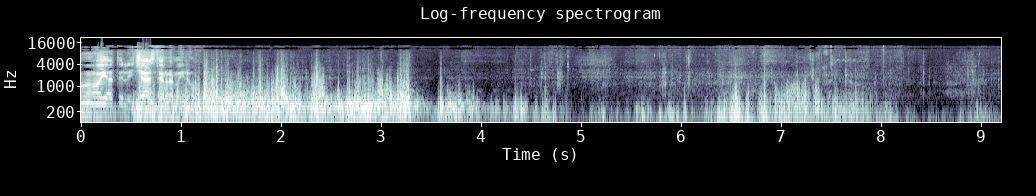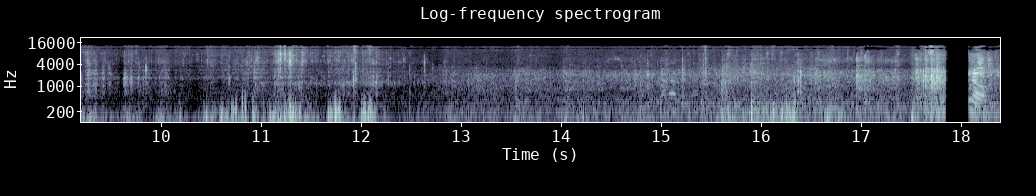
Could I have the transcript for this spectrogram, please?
No, ya te le echaste, Ramiro. Es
